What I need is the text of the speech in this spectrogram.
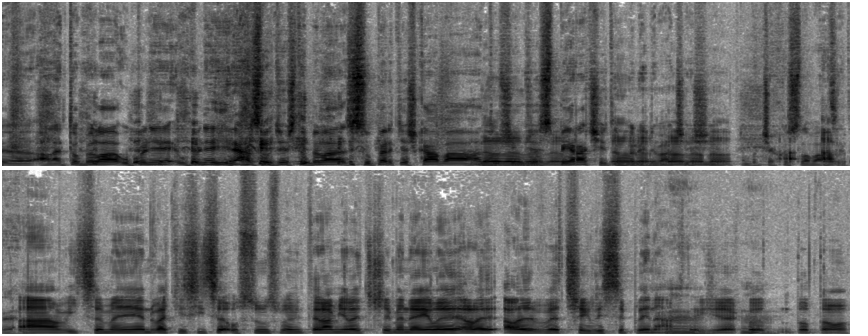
Eh, ale to byla úplně, úplně jiná soutěž, to byla super těžká váha, no, tuším, no, no, že spěrači to no, byli no, dva no, Češi, no, no. nebo Čechoslováci. A, a, a víceméně 2008 jsme teda měli tři medaily, ale, ale ve třech disciplinách, hmm, takže jako hmm. toto. To,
